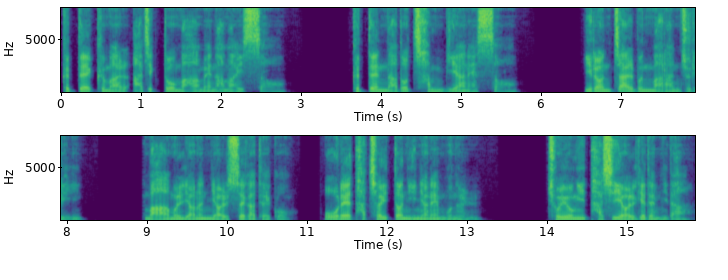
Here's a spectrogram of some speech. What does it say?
그때 그 말 아직도 마음에 남아있어. 그땐 나도 참 미안했어. 이런 짧은 말 한 줄이 마음을 여는 열쇠가 되고 오래 닫혀있던 인연의 문을 조용히 다시 열게 됩니다.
